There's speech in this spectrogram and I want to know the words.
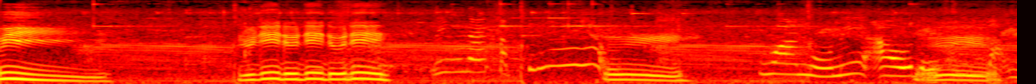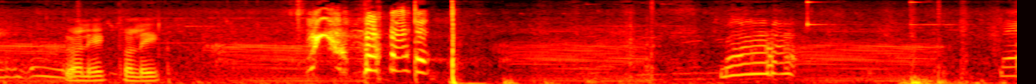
วิดูดิ ดูดิ ดูดิวิ่งได้กับพี่อุ้ยว่าหนูนี่เอาเด็กอืมตัวเล็กตัวเล็ก แม่แม่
